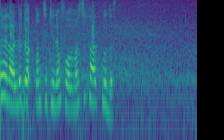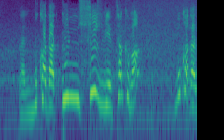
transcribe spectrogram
herhalde Dortmund 2'nin forması farklıdır. Yani bu kadar ünsüz bir takıma bu kadar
